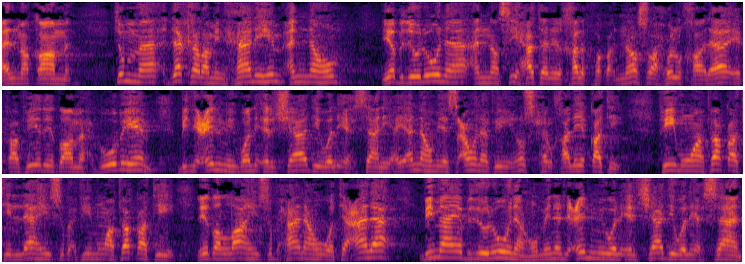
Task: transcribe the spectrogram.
المقام. ثم ذكر من حالهم أنهم يبذلون النصيحة للخلق فقد نصحوا الخلائق في رضا محبوبهم بالعلم والإرشاد والإحسان أي أنهم يسعون في نصح الخليقة في موافقة الله في موافقة رضا الله سبحانه وتعالى بما يبذلونه من العلم والإرشاد والإحسان.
